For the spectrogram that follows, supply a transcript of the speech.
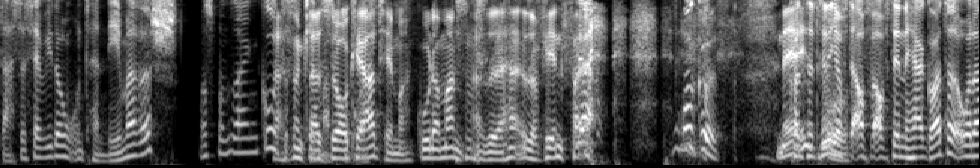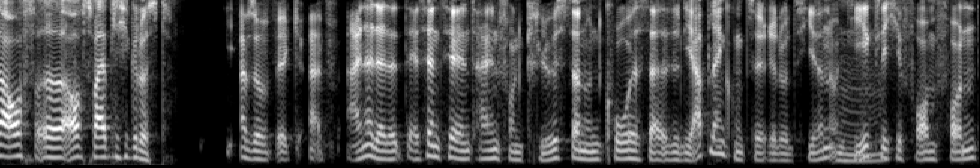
Das ist ja wiederum unternehmerisch, muss man sagen. Gut. Das ist ein klassisches OKR-Thema. Guter Mann. Also, also auf jeden Fall. Ja. Fokus. nee, Konzentriere dich so. auf, auf, auf den Herrgott oder auf, äh, aufs weibliche Gelüst. Also einer der, der, essentiellen Teilen von Klöstern und Co. ist also die Ablenkung zu reduzieren und mhm. jegliche Form von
